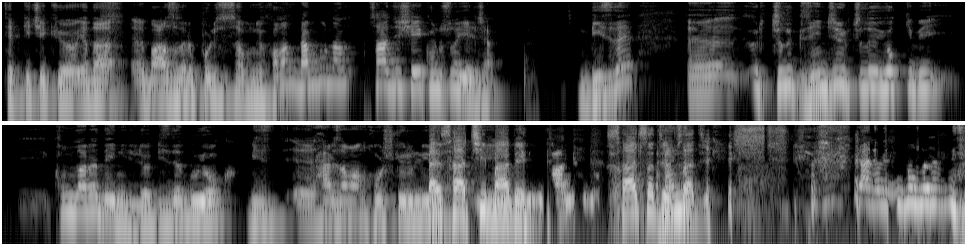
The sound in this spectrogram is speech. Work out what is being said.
tepki çekiyor ya da e, bazıları polisi savunuyor falan. Ben buradan sadece şey konusuna geleceğim. Bizde e, ırkçılık, zenci ırkçılığı yok gibi konulara değiniliyor. Bizde bu yok. Biz e, her zaman hoşgörülüyüz. Ben saatçiyim e, abi. Saat satıyorum Efendim? sadece. Yani evet, biz onları biz,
